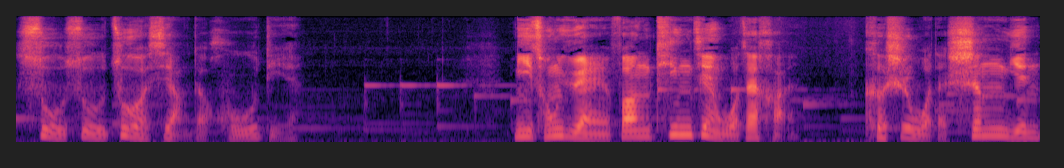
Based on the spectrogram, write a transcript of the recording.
簌簌作响的蝴蝶，你从远方听见我在喊，可是我的声音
